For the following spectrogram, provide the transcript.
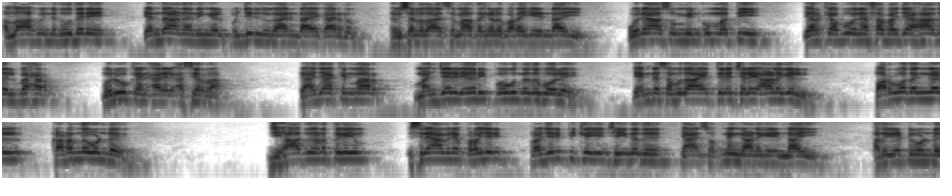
അള്ളാഹുവിന്റെ ദൂതരെ എന്താണ് നിങ്ങൾ പുഞ്ചിരി തൂകാനുണ്ടായ കാരണം? നബി സല്ലല്ലാഹു അലൈഹി തങ്ങൾ പറയുകയുണ്ടായി ഉനാസുമിൻ ഉമ്മത്തി യർക്കബു നസബ ജഹാദൽ ബഹർ മുലൂക്കൻ അലൽ അസിറ. രാജാക്കന്മാർ മഞ്ചരിലേറി പോകുന്നത് പോലെ എന്റെ സമുദായത്തിലെ ചില ആളുകൾ പർവതങ്ങൾ കടന്നുകൊണ്ട് ജിഹാദ് നടത്തുകയും ഇസ്ലാമിനെ പ്രചരി പ്രചരിപ്പിക്കുകയും ചെയ്തത് ഞാൻ സ്വപ്നം കാണുകയുണ്ടായി. അത് കേട്ടുകൊണ്ട്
